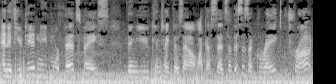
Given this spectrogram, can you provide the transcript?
And if you did need more bed space, then you can take those out, like I said. So this is a great truck.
